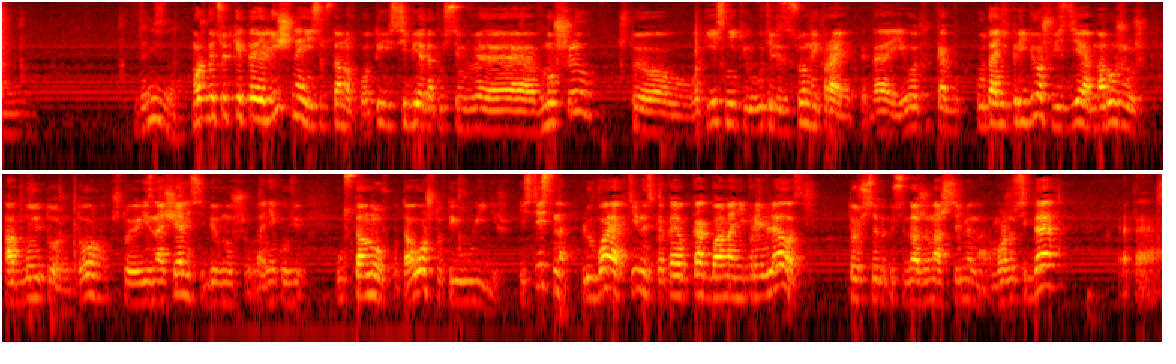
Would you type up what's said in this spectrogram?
Да не знаю. Может быть, все-таки это личная есть установка. Вот ты себе, допустим, э, внушил, что вот есть некие утилизационные проекты, да, и вот как бы куда ни придешь, везде обнаруживаешь одно и то же, то, что изначально себе внушил, а некую установку того, что ты увидишь. Естественно, любая активность, какая, как бы она ни проявлялась, в том числе, допустим, даже наш семинар, можно всегда это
